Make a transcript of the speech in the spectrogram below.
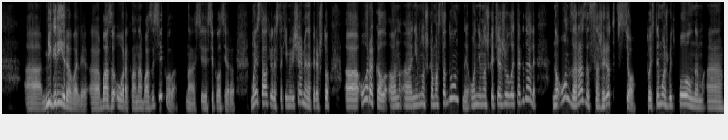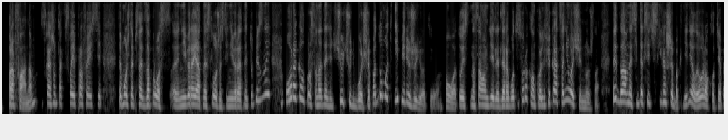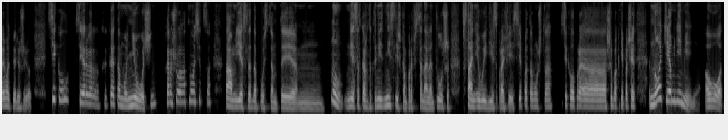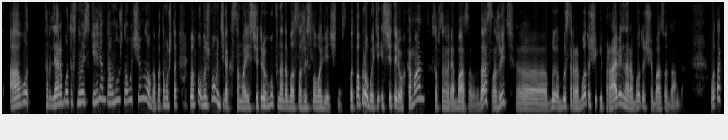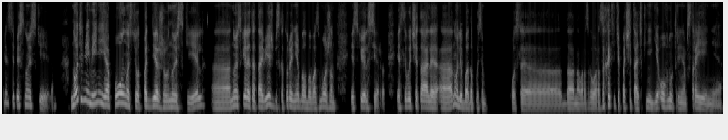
а, мигрировали а, базы Oracle на базы SQL, на SQL сервер, мы сталкивались с такими вещами, например, что а, Oracle, он немножко мастодонтный, он немножко тяжелый и так далее, но он, зараза, сожрет все. То есть ты можешь быть полным э, профаном, скажем так, в своей профессии. Ты можешь написать запрос э, невероятной сложности, невероятной тупизны. Oracle просто над этим чуть-чуть больше подумает и переживет его. Вот. То есть на самом деле для работы с Oracle квалификация не очень нужна. Ты, главное, синтаксических ошибок не делай, Oracle тебя поймет, переживет. SQL сервер к этому не очень хорошо относится. Там, если, допустим, ты, ну, если, скажем так, ты не, не слишком профессионален, ты лучше встань и выйди из профессии, потому что SQL э, ошибок не прощает. Но, тем не менее, вот. А вот для работы с NoSQL там нужно очень много, потому что вы, вы же помните, как сама из четырех букв надо было сложить слово вечность. Вот попробуйте из четырех команд, собственно говоря, базовых, да, сложить э, быстро работающую и правильно работающую базу данных. Вот так, в принципе, с NoSQL. Но, тем не менее, я полностью вот поддерживаю NoSQL. Э, NoSQL — это та вещь, без которой не был бы возможен SQL-сервер. Если вы читали, э, ну, либо, допустим, после э, данного разговора захотите почитать книги о внутреннем строении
